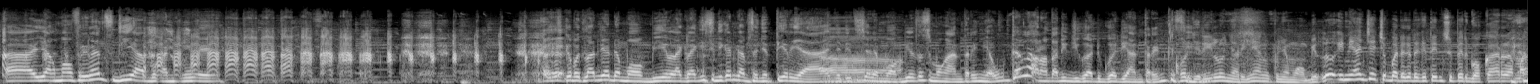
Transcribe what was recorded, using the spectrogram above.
Eh, yang mau freelance dia bukan gue. Kebetulan dia ada mobil. Lagi-lagi sini kan gak bisa nyetir ya. Jadi terus ada mobil Terus mau nganterin. Ya udahlah orang tadi juga gue dianterin ke Oh sini. jadi lo nyarinya yang punya mobil? Lo ini aja coba deket-deketin supir gokar sama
